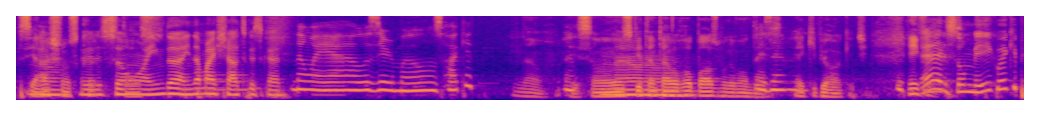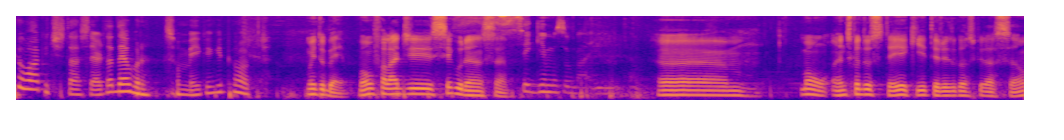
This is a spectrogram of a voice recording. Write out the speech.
se Não, acham os caras. Eles são ainda, ainda mais chatos que esse cara. Não é os irmãos Rocket? Não, eles são os que Não. tentavam roubar os Pokémon deles. É. A equipe Rocket. Enfim, É, eles são meio com a equipe Rocket, tá certo, a Débora? São meio com a equipe Rocket. muito bem. Vamos falar de segurança. Seguimos o baile, então. Ahn, bom, antes quando eu citei aqui teoria da conspiração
